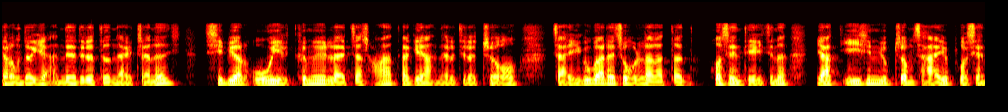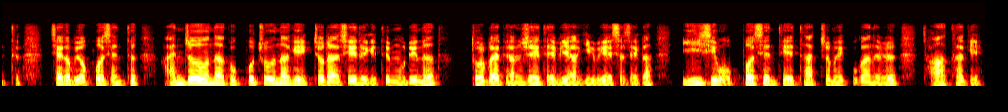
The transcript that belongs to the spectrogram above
여러분들에게 안내드렸던 날짜는 12월 5일 금요일 날짜 정확하게 안내를 드렸죠. 자, 이 구간에서 올라갔던 퍼센테이지는 약 26.41%. 제가 몇 퍼센트 안전하고 꾸준하게 익절을 하셔야 되기 때문에 우리는 돌발 변수에 대비하기 위해서 제가 25%의 타점의 구간을 정확하게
